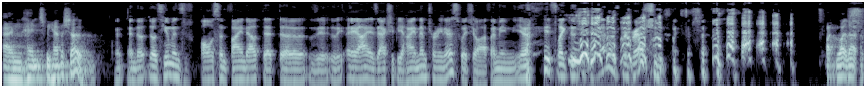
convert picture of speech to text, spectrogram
and hence we have a show. and th- those humans all of a sudden find out that uh, the, the AI is actually behind them turning their switch off. I mean, you know, it's like this endless progression. Like, like that,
